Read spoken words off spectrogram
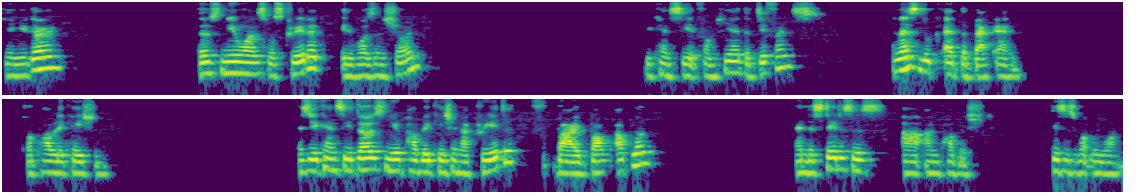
Here you go. Those new ones was created, it wasn't shown. You can see it from here, the difference. And let's look at the back end for publication. As you can see, those new publications are created by bulk upload and the statuses are unpublished. This is what we want.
